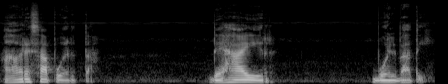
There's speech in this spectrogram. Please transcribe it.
Abre esa puerta. Deja ir. Vuelva a ti.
